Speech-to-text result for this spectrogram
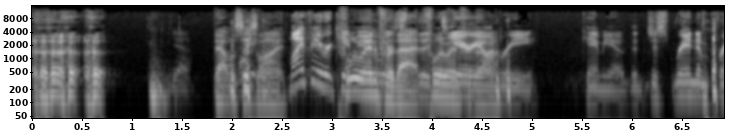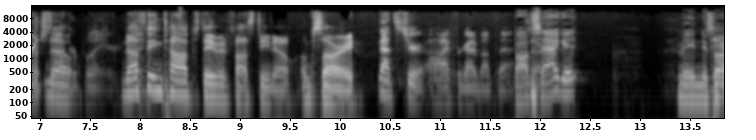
Yeah. That was his line. My favorite Flew cameo in for that, The flew in for Thierry that. Henry cameo, the just random French No. soccer player. nothing tops David Faustino. I'm sorry. That's true. Oh, I forgot about that. Bob Saget made an Sorry,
